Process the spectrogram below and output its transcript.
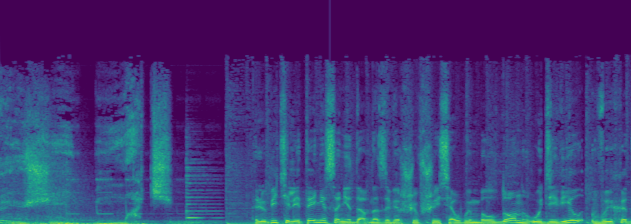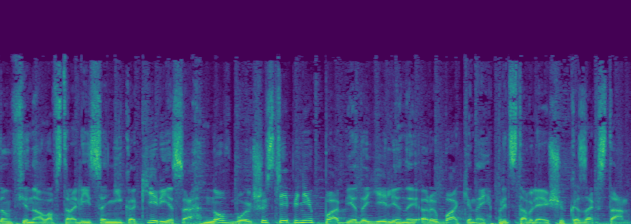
решающий матч. Любители тенниса, недавно завершившийся Уимблдон, удивил выходом в финал австралийца Ника Кириеса, но в большей степени победа Елены Рыбакиной, представляющей Казахстан.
